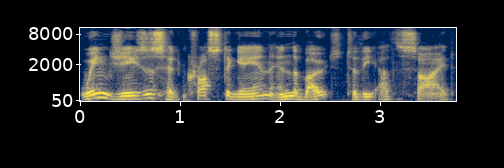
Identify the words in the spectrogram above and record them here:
When Jesus had crossed again in the boat to the other side,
